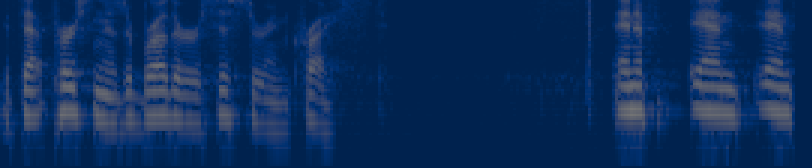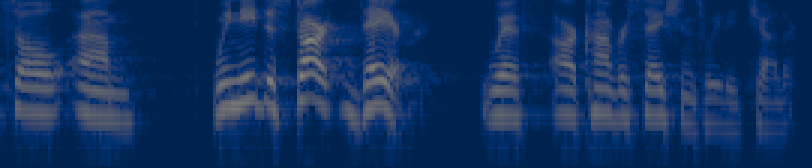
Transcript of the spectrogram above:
if that person is a brother or sister in Christ. And if and and so um, we need to start there with our conversations with each other.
